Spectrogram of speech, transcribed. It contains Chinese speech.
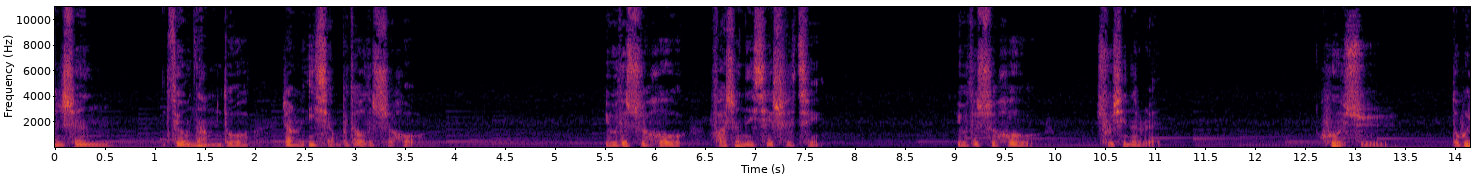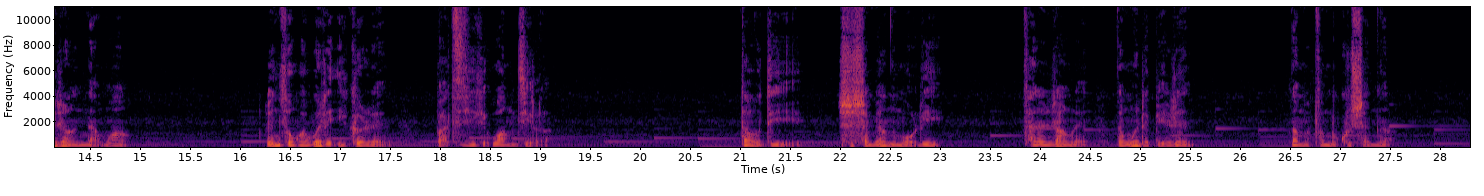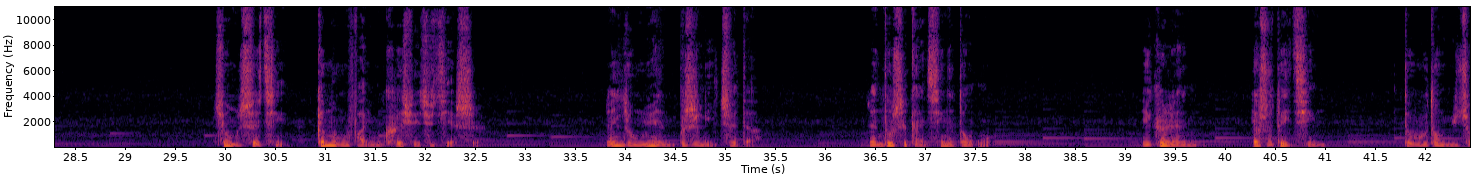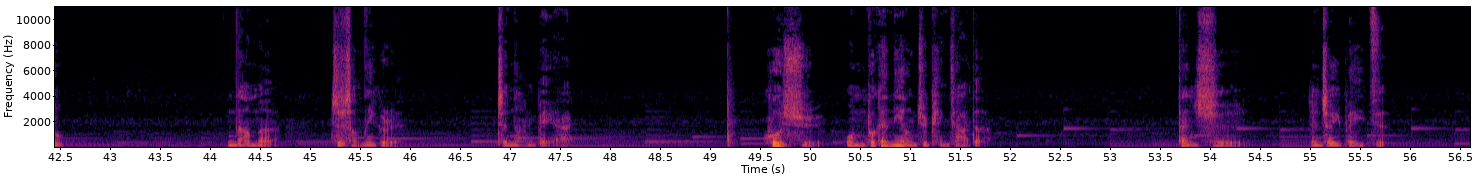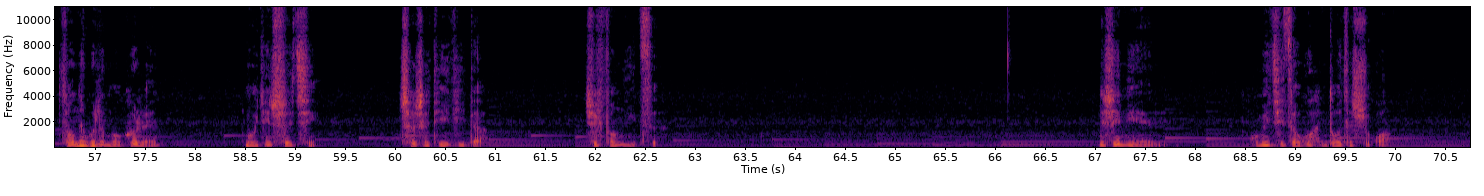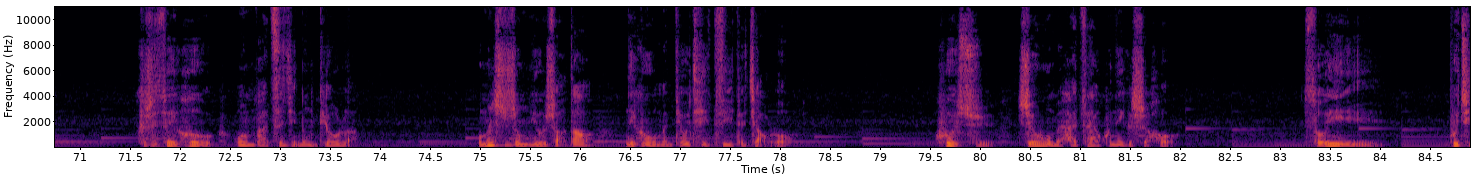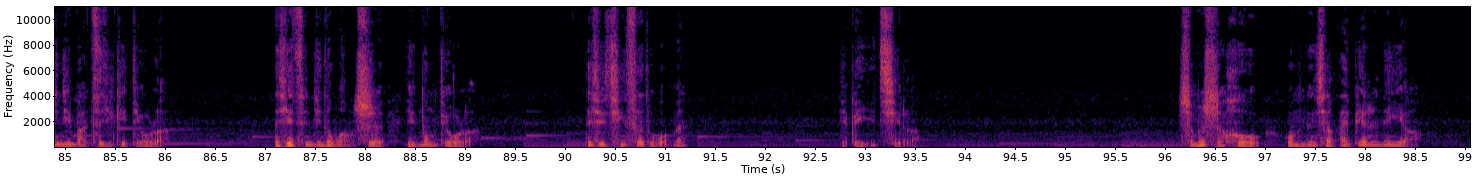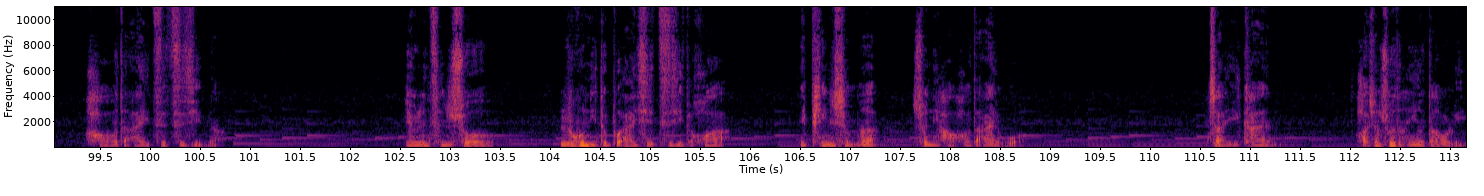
人生总有那么多让人意想不到的时候，有的时候发生的一些事情，有的时候出现的人，或许都会让人难忘。人总会为了一个人把自己给忘记了。到底是什么样的魔力，才能让人能为了别人那么奋不顾身呢？这种事情根本无法用科学去解释。人永远不是理智的，人都是感性的动物。一个人要是对情都无动于衷，那么至少那个人真的很悲哀。或许我们不该那样去评价的，但是人这一辈子，总得为了某个人、某件事情。彻彻底底的去疯一次。那些年，我们一起走过很多的时光，可是最后我们把自己弄丢了。我们始终没有找到那个我们丢弃自己的角落。或许只有我们还在乎那个时候，所以不仅仅把自己给丢了，那些曾经的往事也弄丢了。那些青涩的我们，也被遗弃了。什么时候我们能像爱别人那样，好好的爱一次自己呢？有人曾说，如果你都不爱惜自己的话，你凭什么说你好好的爱我？乍一看，好像说的很有道理，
